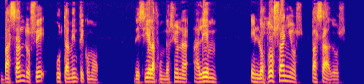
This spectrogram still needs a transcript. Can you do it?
basándose justamente como decía la Fundación Alem, en los dos años pasados,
